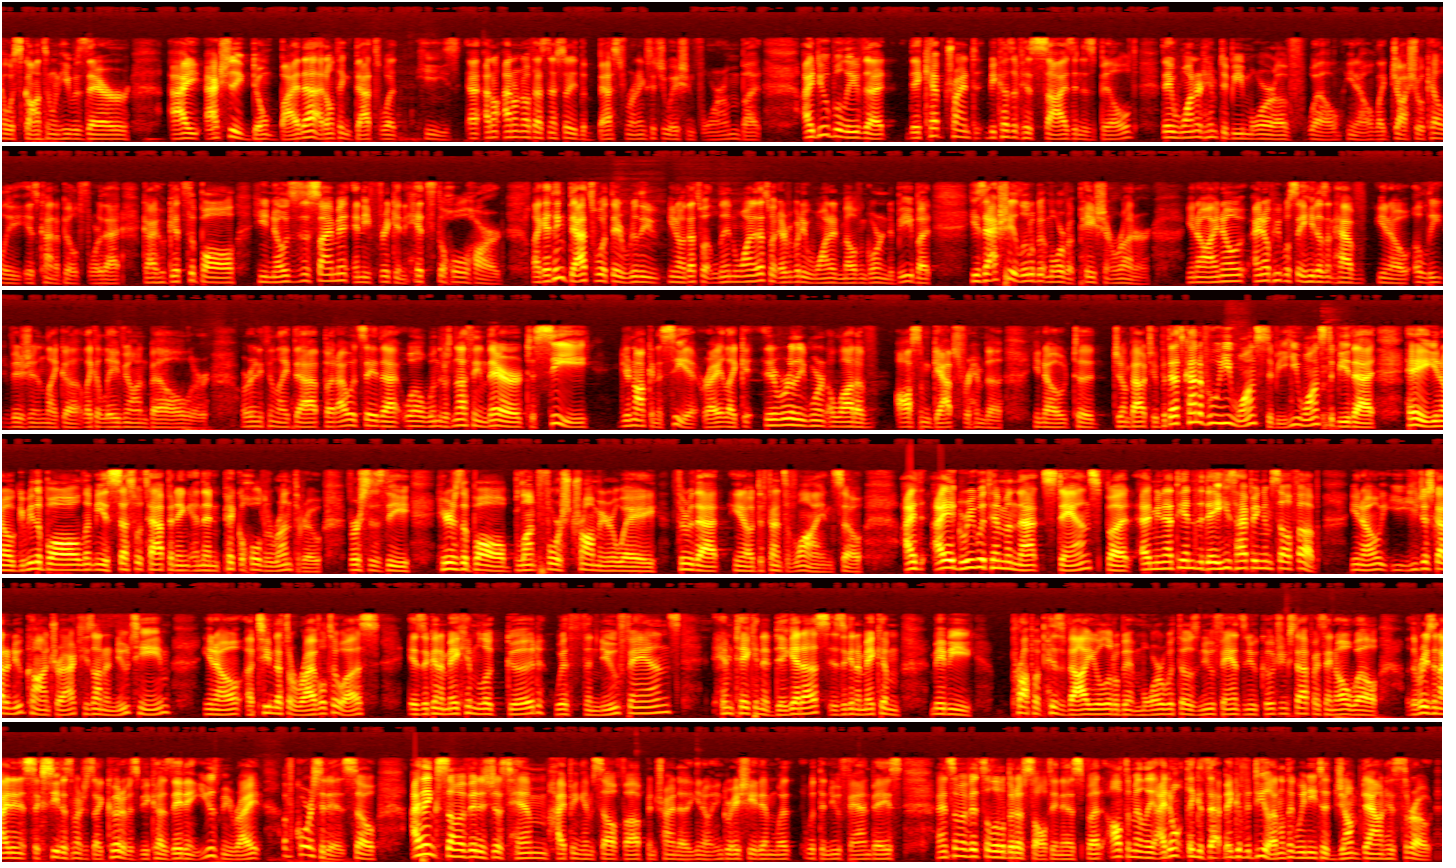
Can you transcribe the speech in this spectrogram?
at Wisconsin when he was there. I actually don't buy that. I don't think that's what he's. I don't. I don't know if that's necessarily the best running situation for him, but I do believe that they kept trying to because of his size and his build. They wanted him to be more of well, you know, like Joshua Kelley is kind of built for that guy who gets the ball, he knows his assignment, and he freaking hits the hole hard. Like I think that's what they really, you know, that's what Lynn wanted. That's what everybody wanted Melvin Gordon to be. But he's actually a little bit more of a patient runner. You know, I know I know people say he doesn't have you know elite vision like a like a Le'Veon Bell or or anything like that, but I would say that well, when there's nothing there to see, you're not going to see it, right? Like there really weren't a lot of awesome gaps for him to, you know, to jump out to. But that's kind of who he wants to be. He wants to be that, hey, you know, give me the ball, let me assess what's happening, and then pick a hole to run through versus the here's the ball, blunt force trauma your way through that, you know, defensive line. So I I agree with him in that stance, but I mean at the end of the day, he's hyping himself up. You know, he just got a new contract, he's on a new team, you know, a team that's a rival to us. Is it going to make him look good with the new fans? Him taking a dig at us? Is it going to make him maybe prop up his value a little bit more with those new fans and new coaching staff by saying, oh, well, the reason I didn't succeed as much as I could have is because they didn't use me right. Of course it is. So I think some of it is just him hyping himself up and trying to, you know, ingratiate him with, with the new fan base. And some of it's a little bit of saltiness, but ultimately, I don't think it's that big of a deal. I don't think we need to jump down his throat.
